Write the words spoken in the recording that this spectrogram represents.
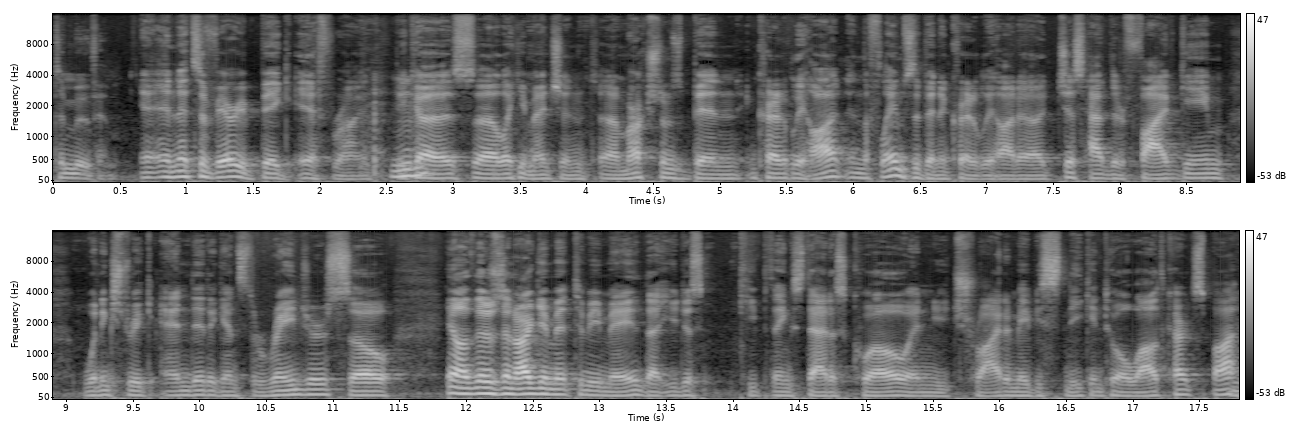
to move him? And it's a very big if, Ryan, because uh, like you mentioned, uh, Markstrom's been incredibly hot, and the Flames have been incredibly hot. Uh, just had their five-game winning streak ended against the Rangers, so you know there's an argument to be made that you just keep things status quo and you try to maybe sneak into a wild card spot.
